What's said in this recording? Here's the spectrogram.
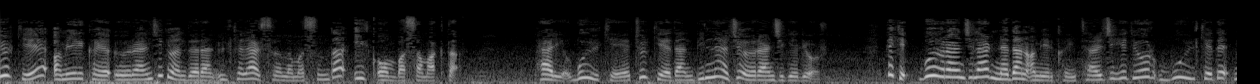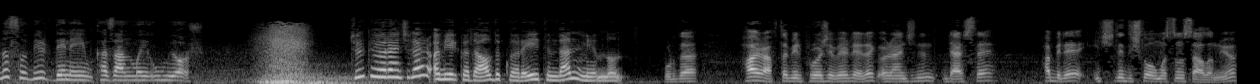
Türkiye, Amerika'ya öğrenci gönderen ülkeler sıralamasında ilk 10 basamakta. Her yıl bu ülkeye Türkiye'den binlerce öğrenci geliyor. Peki bu öğrenciler neden Amerika'yı tercih ediyor? Bu ülkede nasıl bir deneyim kazanmayı umuyor? Türk öğrenciler Amerika'da aldıkları eğitimden memnun. Burada her hafta bir proje verilerek öğrencinin derste habire içli dışlı olmasını sağlanıyor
